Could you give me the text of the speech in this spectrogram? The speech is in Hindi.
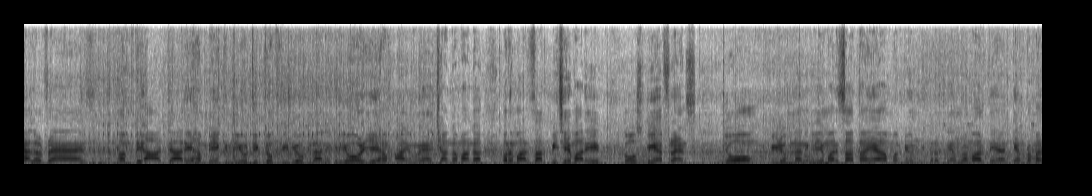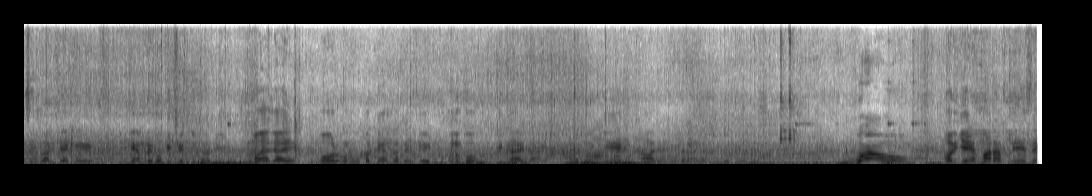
हेलो फ्रेंड्स हम तो आज जा रहे हैं हम एक न्यू टिकटॉक वीडियो बनाने के लिए और ये हम आए हुए हैं छांगा मांगा और हमारे साथ पीछे हमारे दोस्त भी हैं फ्रेंड्स जो वीडियो बनाने के लिए हमारे साथ आए हैं। हम अभी उनकी तरफ़ कैमरा मारते हैं। कैमरा मैन से गुजारिश है कि कैमरे को पीछे उनकी तरफ़ भी घुमाया जाए और उन ऊपर कैमरा करके उनको दिखाया जाए। और देखिए आज हम इधर आए हैं वीडियो के लिए। वाह और ये हमारा प्लेस है।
